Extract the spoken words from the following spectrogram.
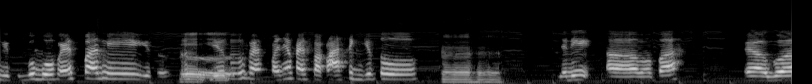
gitu. Gue bawa Vespa nih gitu. Terus Eh. dia tuh Vespanya Vespa klasik gitu. Jadi em, apa? Ya gue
